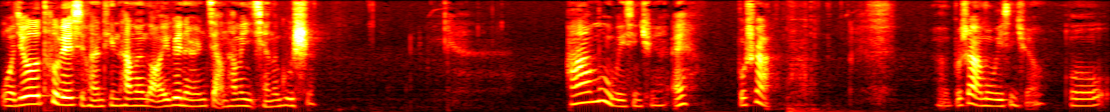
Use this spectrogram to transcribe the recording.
我就特别喜欢听他们老一辈的人讲他们以前的故事。阿木微信群，哎，不是啊，嗯，不是阿木微信群啊，我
